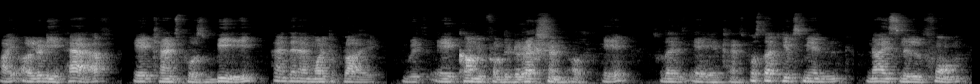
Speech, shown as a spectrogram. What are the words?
I already have a transpose b, and then I multiply with a coming from the direction of a, so that is a, a transpose. That gives me a nice little form,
